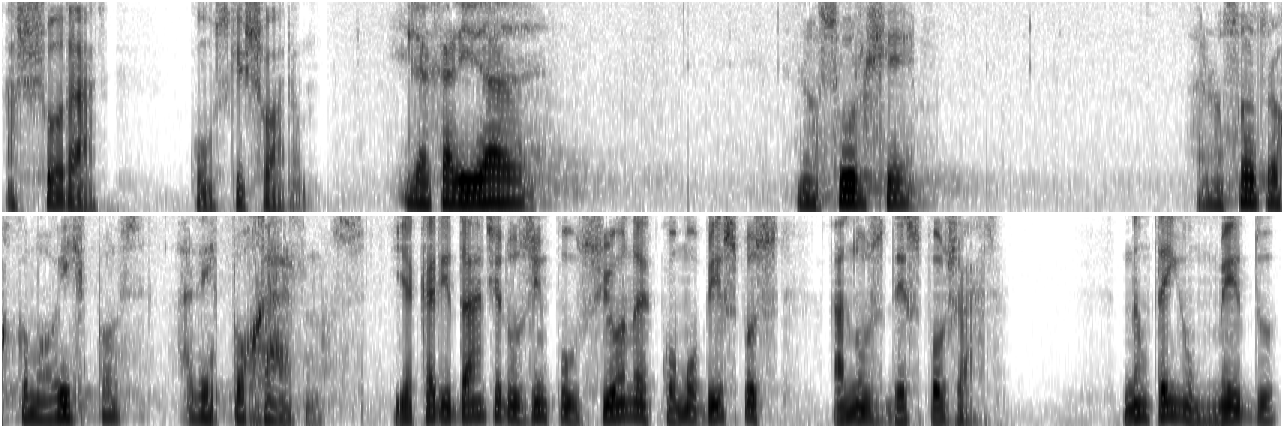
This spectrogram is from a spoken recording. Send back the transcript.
a chorar com os que choram. E a caridade nos surge a nosotros como bispos a despojarnos. E a caridade nos impulsiona como bispos a nos despojar. Não tenham medo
